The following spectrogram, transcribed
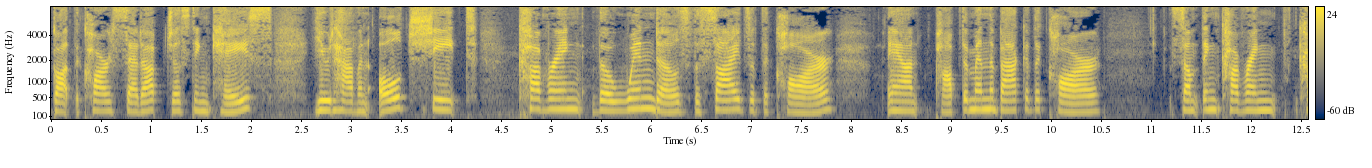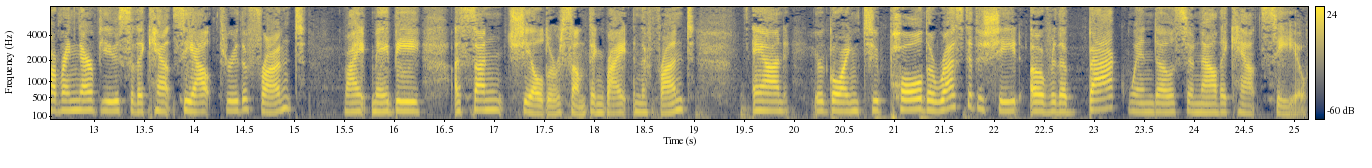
got the car set up just in case. You'd have an old sheet covering the windows, the sides of the car, and pop them in the back of the car. Something covering covering their view so they can't see out through the front right? Maybe a sun shield or something right in the front. And you're going to pull the rest of the sheet over the back window so now they can't see you.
